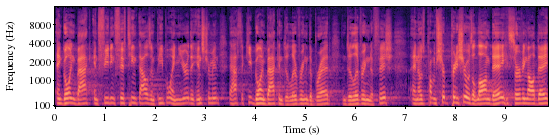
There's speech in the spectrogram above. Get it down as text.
and going back and feeding 15,000 people, and you're the instrument that has to keep going back and delivering the bread and delivering the fish? And I was I'm sure, pretty sure it was a long day, serving all day,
